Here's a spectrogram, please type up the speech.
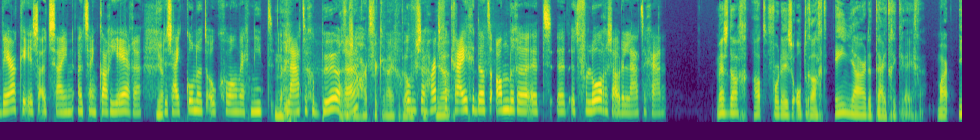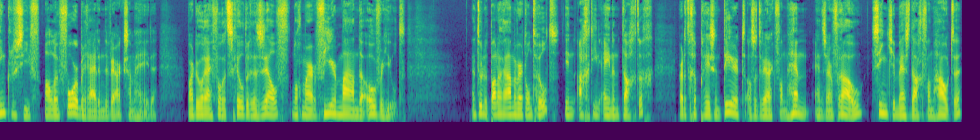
werken is uit zijn, uit zijn carrière. Dus hij kon het ook gewoonweg niet laten gebeuren. Over zijn hart verkrijgen. Dat over zijn hart verkrijgen dat anderen het, het, het verloren zouden laten gaan. Mesdag had voor deze opdracht één jaar de tijd gekregen, maar inclusief alle voorbereidende werkzaamheden, waardoor hij voor het schilderen zelf nog maar vier maanden overhield. En toen het panorama werd onthuld in 1881, werd het gepresenteerd als het werk van hem en zijn vrouw, Sientje Mesdag van Houten,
